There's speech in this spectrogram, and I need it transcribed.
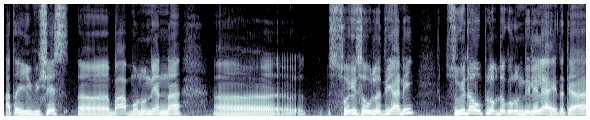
आता ही विशेष बाब म्हणून यांना सोयी सवलती आणि सुविधा उपलब्ध करून दिलेल्या आहेत. तर त्या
